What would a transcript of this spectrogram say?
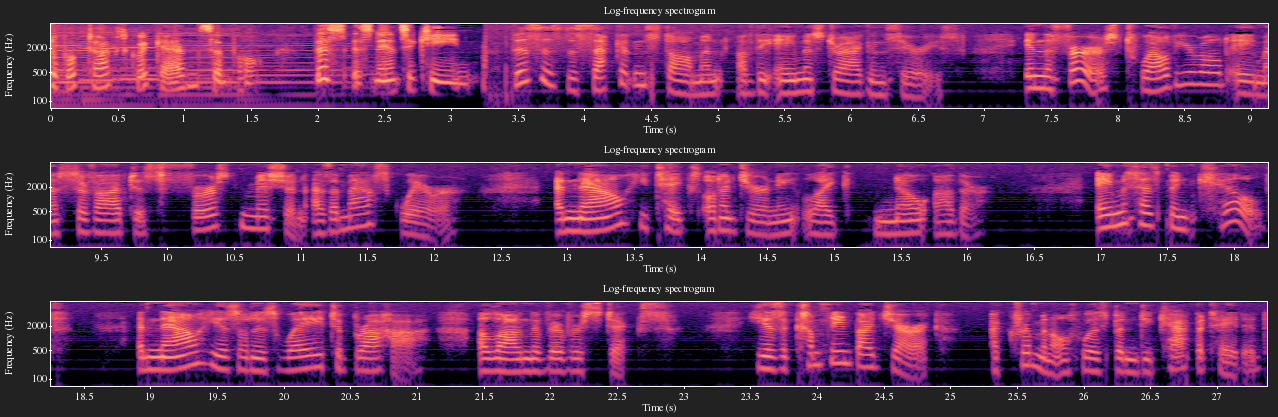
to Book Talks Quick and Simple. This is Nancy Keene. This is the second installment of the Amos Daragon series. In the first, 12 year old Amos survived his first mission as a mask wearer, and now he takes on a journey like no other. Amos has been killed, and now he is on his way to Braha along the river Styx. He is accompanied by Jerek, a criminal who has been decapitated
